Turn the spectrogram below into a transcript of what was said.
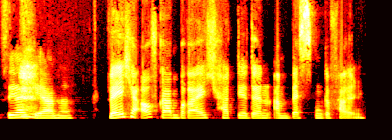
Sehr gerne. Welcher Aufgabenbereich hat dir denn am besten gefallen?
